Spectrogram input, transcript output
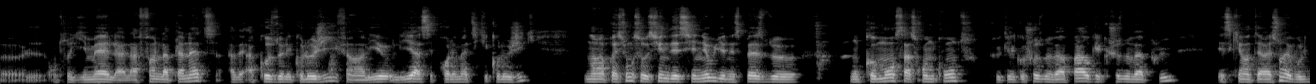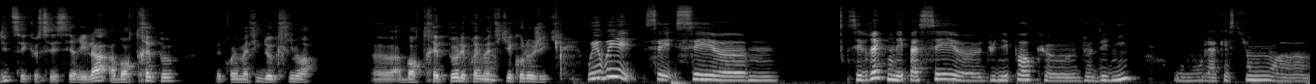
euh, entre guillemets la, fin de la planète à cause de l'écologie, enfin lié, à ces problématiques écologiques. On a l'impression que c'est aussi une décennie où il y a une espèce de, on commence à se rendre compte que quelque chose ne va pas ou quelque chose ne va plus. Et ce qui est intéressant, et vous le dites, c'est que ces séries-là abordent très peu les problématiques de climat, abordent très peu les problématiques écologiques. Oui, oui, c'est c'est vrai qu'on est passé euh, d'une époque euh, de déni où la question, euh,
